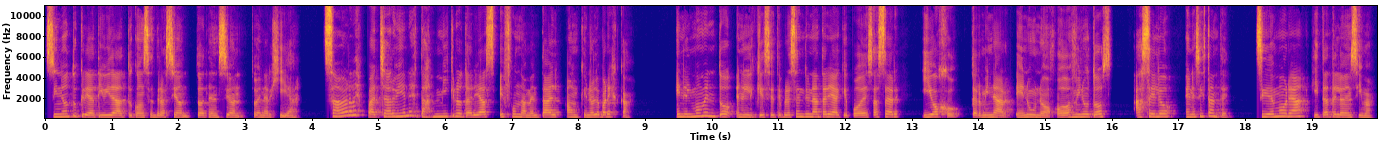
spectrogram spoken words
sino tu creatividad, tu concentración, tu atención, tu energía. Saber despachar bien estas micro tareas es fundamental, aunque no lo parezca. En el momento en el que se te presente una tarea que podés hacer, y ojo, terminar en uno o dos minutos, hacelo en ese instante. Si demora, quítatelo de encima.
